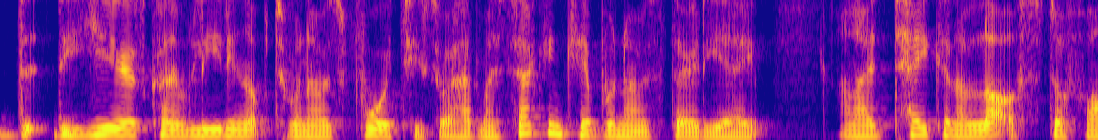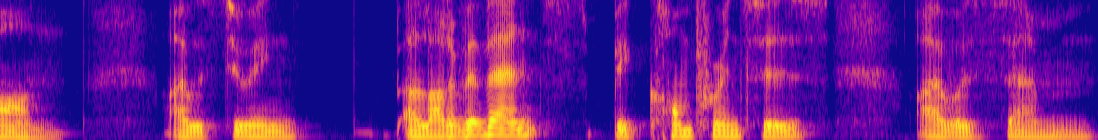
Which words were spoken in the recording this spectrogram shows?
the, the years kind of leading up to when I was 40. So I had my second kid when I was 38, and I'd taken a lot of stuff on. I was doing a lot of events, big conferences. I was um,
